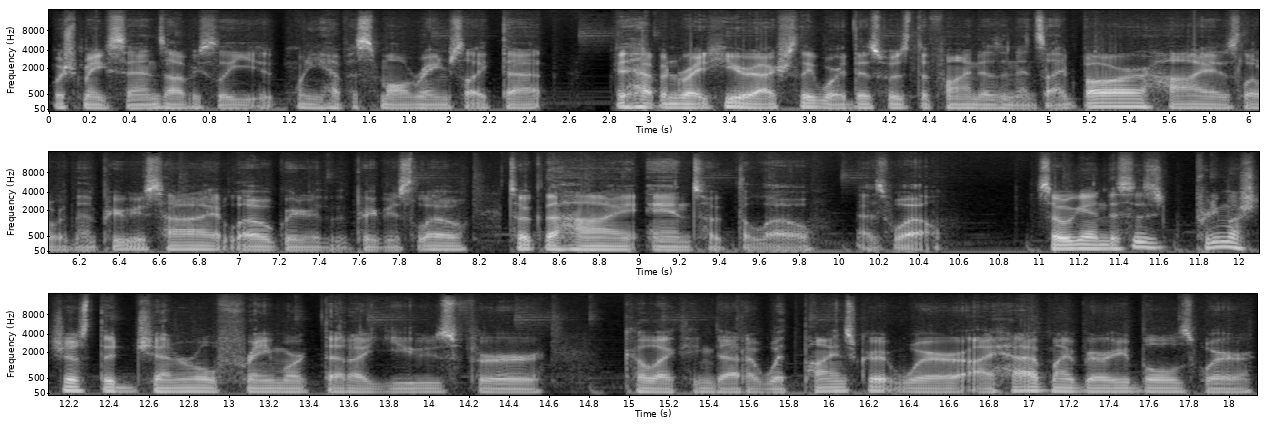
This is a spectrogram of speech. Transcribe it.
which makes sense. Obviously, when you have a small range like that, it happened right here actually, where this was defined as an inside bar. High is lower than the previous high, low greater than the previous low. Took the high and took the low as well. So again, this is pretty much just the general framework that I use for collecting data with PineScript, where I have my variables where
